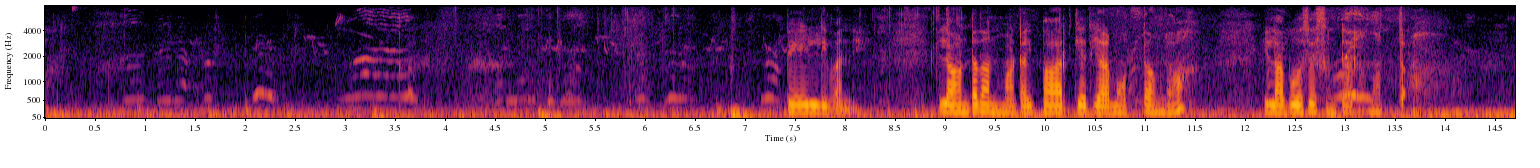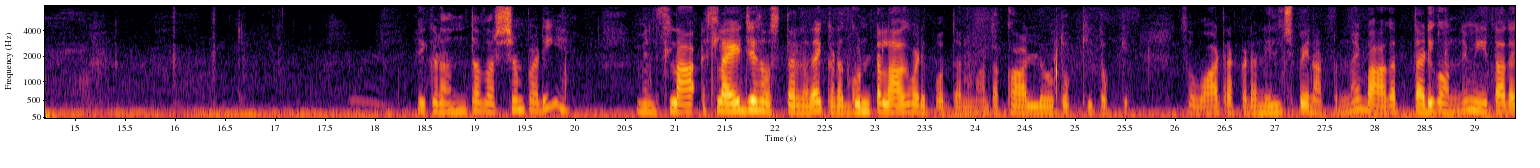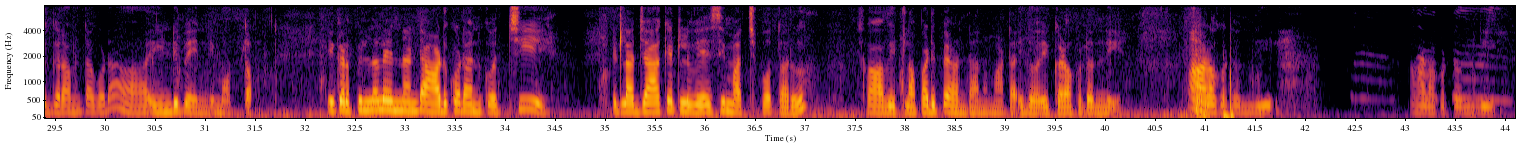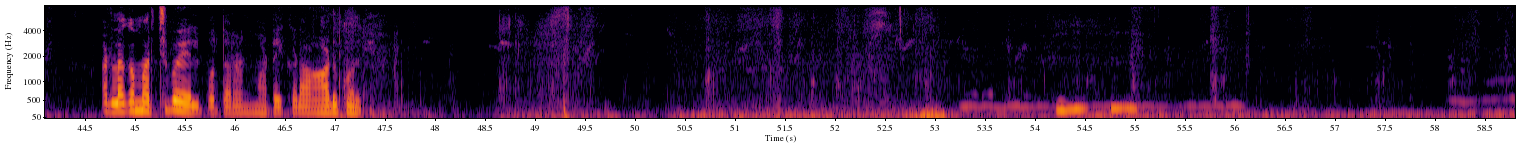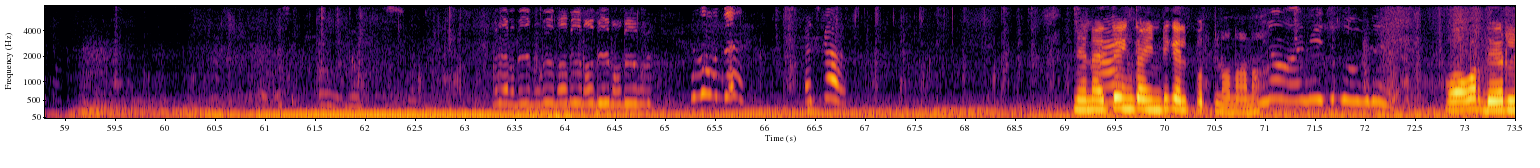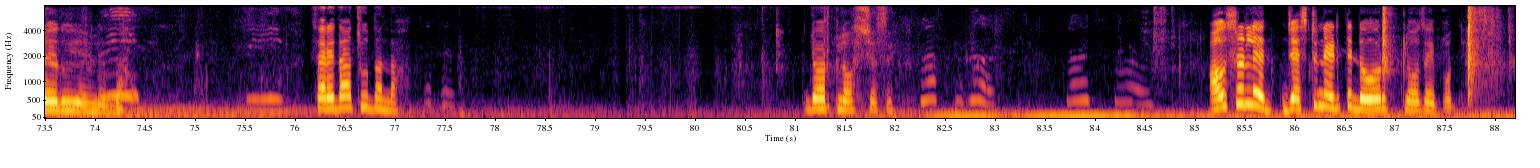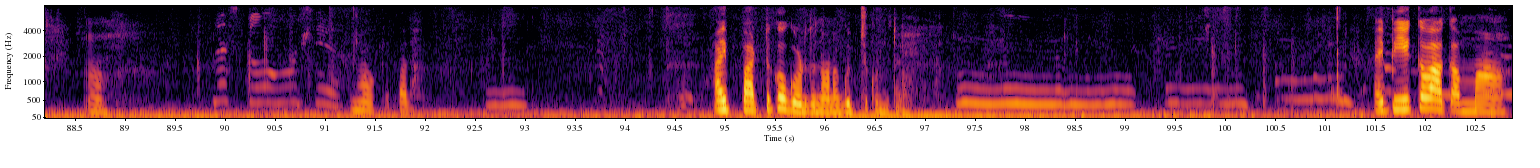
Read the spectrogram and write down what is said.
పేళ్ళు ఇవన్నీ. ఇలా ఉంటుంది అనమాట ఈ పార్క్ ఏరియా మొత్తంలో. ఇలా పోసేసి ఉంటారు మొత్తం. ఇక్కడ అంతా వర్షం పడి మీన్ స్లా స్లైడ్ చేసి వస్తారు కదా ఇక్కడ గుంటలాగా పడిపోద్ది అనమాట కాళ్ళు తొక్కి తొక్కి. సో వాటర్ అక్కడ నిలిచిపోయినట్టున్నాయి బాగా తడిగా ఉంది మిగతా దగ్గర అంతా కూడా ఎండిపోయింది మొత్తం. ఇక్కడ పిల్లలు ఏంటంటే ఆడుకోవడానికి వచ్చి ఇట్లా జాకెట్లు వేసి మర్చిపోతారు. సో అవి ఇట్లా పడిపోయి ఉంటాయి అనమాట ఇదో ఇక్కడ ఒకటి ఉంది ఆడొకటి ఉంది ఆడొకటి ఉంది. అట్లాగా మర్చిపోయి వెళ్ళిపోతారు అనమాట ఇక్కడ ఆడుకొని. నేనైతే ఇంకా ఇంటికి వెళ్ళిపోతున్నా నాన్న. ఓవర్ దేర్ లేదు ఏం లేదా సరే దా డోర్ క్లోజ్ చేసి అవసరం లేదు. జస్ట్ నెడితే డోర్ క్లోజ్ అయిపోద్ది. ఓకే పద. అవి పట్టుకోకూడదు నాన్న గుచ్చుకుంటాయి. అవి పీకవాకమ్మా.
